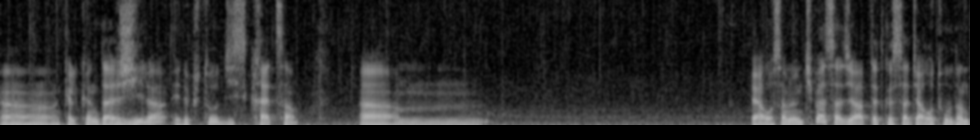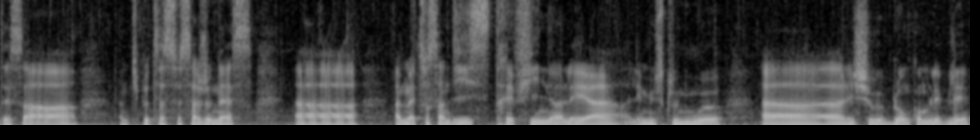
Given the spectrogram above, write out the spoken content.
euh, quelqu'un d'agile et de plutôt discrète. Euh, elle ressemble un petit peu à Sadia. Peut-être que Sadia retrouve dans Tessa un petit peu de sa, jeunesse. Euh, 1m70, très fine, les, euh, les muscles noueux, euh, les cheveux blonds comme les blés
